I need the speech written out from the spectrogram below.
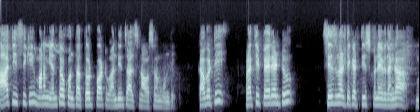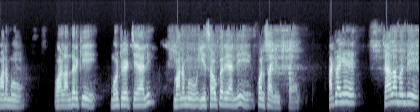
ఆర్టీసీకి మనం ఎంతో కొంత తోడ్పాటు అందించాల్సిన అవసరం ఉంది. కాబట్టి ప్రతి పేరెంటు సీజనల్ టికెట్ తీసుకునే విధంగా మనము వాళ్ళందరికీ మోటివేట్ చేయాలి. మనము ఈ సౌకర్యాన్ని కొనసాగించుకోవాలి. అట్లాగే చాలామంది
